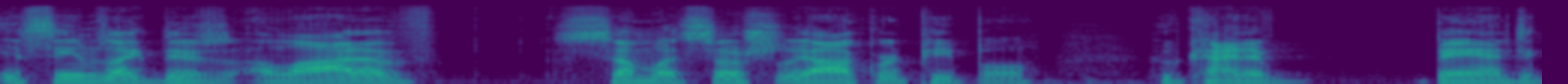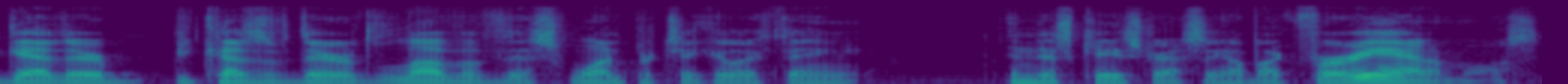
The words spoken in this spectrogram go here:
it seems like there's a lot of somewhat socially awkward people who kind of band together because of their love of this one particular thing in this case dressing up like furry animals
